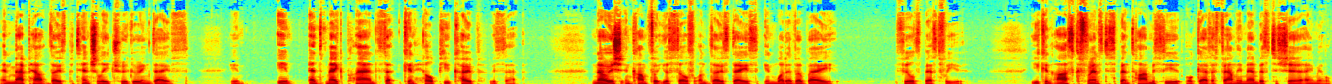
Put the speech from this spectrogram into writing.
and map out those potentially triggering days. It, it, and make plans that can help you cope with that. Nourish and comfort yourself on those days in whatever way feels best for you. You can ask friends to spend time with you or gather family members to share a meal.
